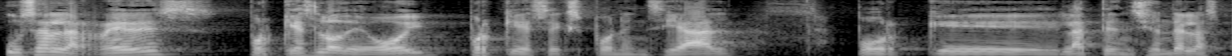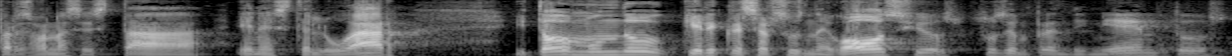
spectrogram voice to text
usan las redes porque es lo de hoy, porque es exponencial, porque la atención de las personas está en este lugar y todo el mundo quiere crecer sus negocios, sus emprendimientos,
